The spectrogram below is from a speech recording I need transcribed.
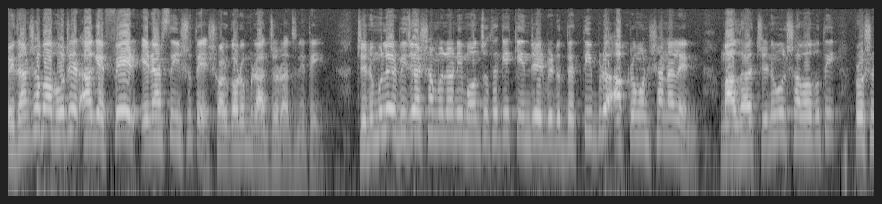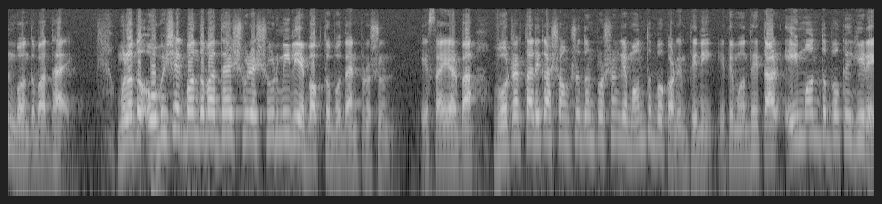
বিধানসভা ভোটের আগে ফের এনআরসি ইস্যুতে সরগরম রাজ্য রাজনীতি। তৃণমূলের বিজয় সম্মেলনী মঞ্চ থেকে কেন্দ্রের বিরুদ্ধে তীব্র আক্রমণ শানালেন মালদহের তৃণমূল সভাপতি প্রসূন বন্দ্যোপাধ্যায়। মূলত অভিষেক বন্দ্যোপাধ্যায় সুরে সুর মিলিয়ে বক্তব্য দেন প্রসূন। এসআইআর বা ভোটার তালিকা সংশোধন প্রসঙ্গে মন্তব্য করেন তিনি। ইতিমধ্যে তার এই মন্তব্যকে ঘিরে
